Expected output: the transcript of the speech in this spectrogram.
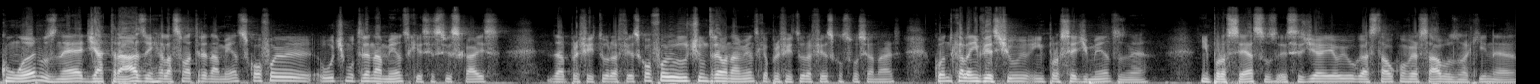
com anos né, de atraso em relação a treinamentos, qual foi o último treinamento que esses fiscais da prefeitura fez? Qual foi o último treinamento que a prefeitura fez com os funcionários? Quando que ela investiu em procedimentos, né, em processos? Esses dias eu e o Gastal conversávamos aqui, né,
